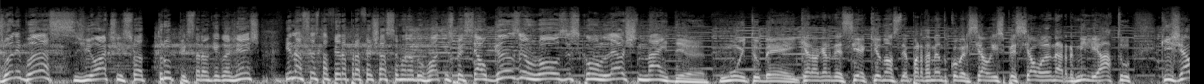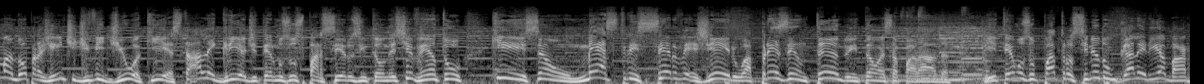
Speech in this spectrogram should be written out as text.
Johnny Bus, Giotti e sua trupe estarão aqui com a gente. E na sexta-feira, pra fechar a semana do rock especial, Guns N' Roses com Léo Schneider. Muito bem, quero agradecer aqui o nosso departamento comercial, em especial Ana Armiliato, que já mandou pra gente, dividiu aqui esta alegria de termos os parceiros então neste evento, que são Mestre Cervejeiro, apresentando então essa parada. E temos o patrocínio do Galeria Bar.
